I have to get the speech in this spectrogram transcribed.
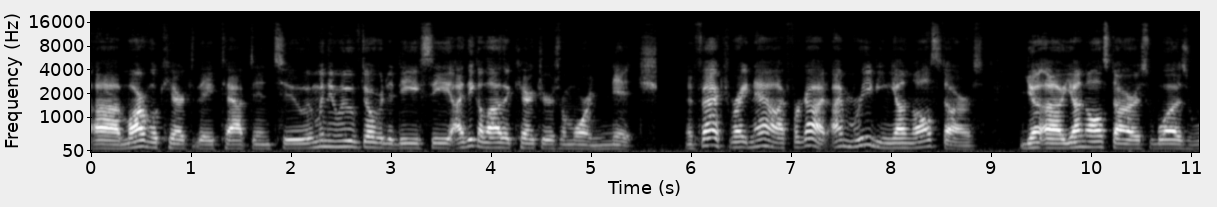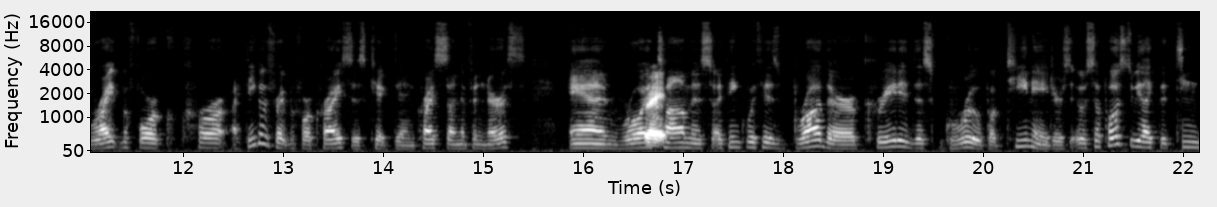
uh, Marvel character they tapped into. And when they moved over to DC, I think a lot of the characters were more niche. In fact, right now I forgot. I'm reading Young All Stars. Uh, Young All Stars was right before. I think it was right before Crisis kicked in. Crisis on Infinite Earths and Roy Right. Thomas, I think with his brother, created this group of teenagers. It was supposed to be like the Teen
